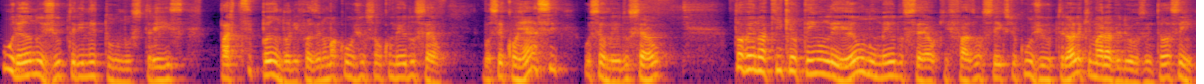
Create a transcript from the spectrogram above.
Urano, Júpiter e Netuno, os três participando ali, fazendo uma conjunção com o meio do céu. Você conhece o seu meio do céu? Estou vendo aqui que eu tenho um leão no meio do céu que faz um sexto com Júpiter. Olha que maravilhoso. Então, assim,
